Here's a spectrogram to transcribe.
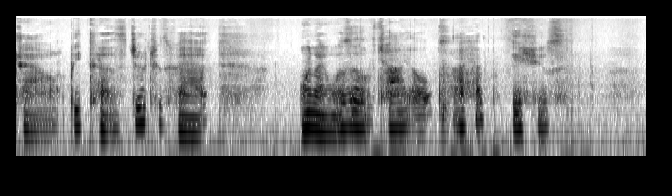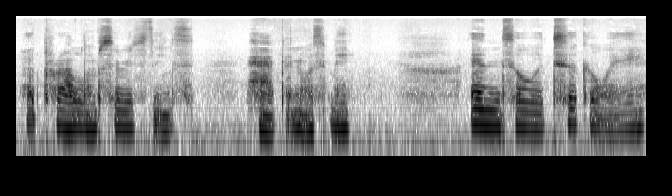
child, because due to the fact, when I was a child, I had issues, had problems, serious things happen with me. And so it took away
